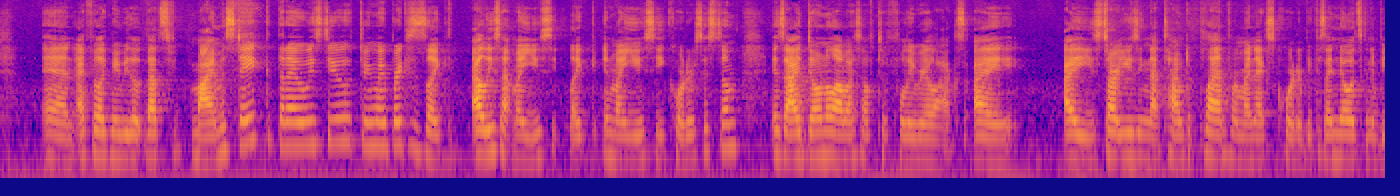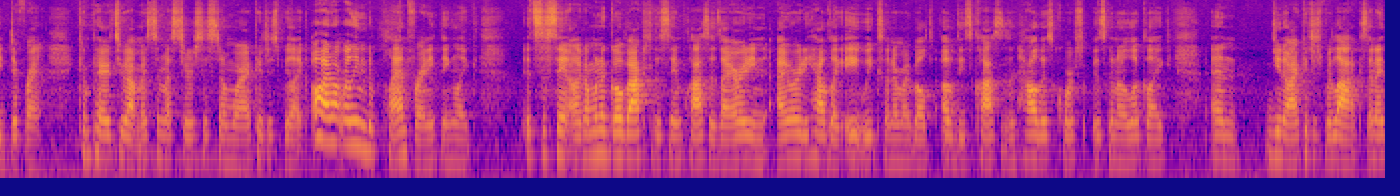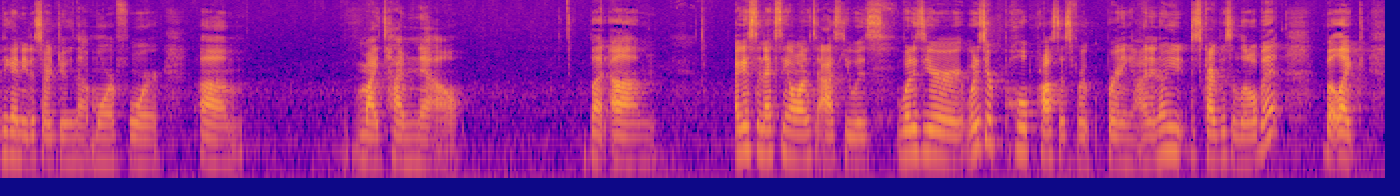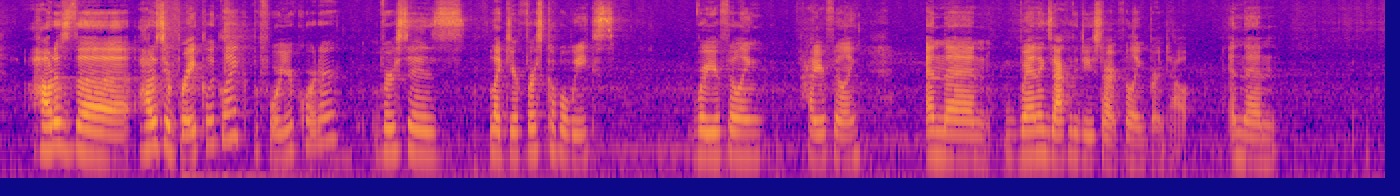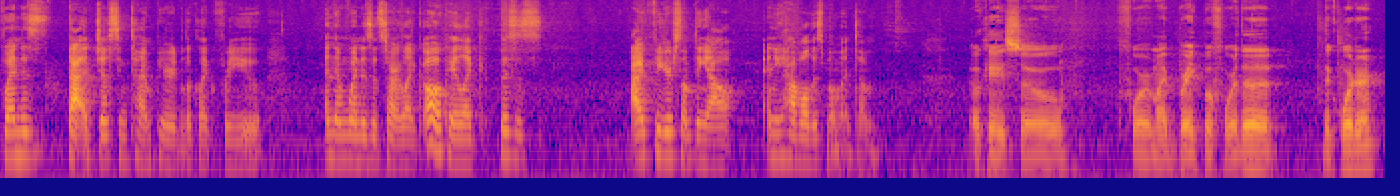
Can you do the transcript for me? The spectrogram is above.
And I feel like maybe that's my mistake that I always do during my breaks is like at least at my UC like in my UC quarter system is I don't allow myself to fully relax. I I start using that time to plan for my next quarter because I know it's going to be different compared to at my semester system where I could just be like, "Oh, I don't really need to plan for anything." Like it's the same like I'm going to go back to the same classes. I already I already have like 8 weeks under my belt of these classes and how this course is going to look like and you know, I could just relax. And I think I need to start doing that more for um my time now. But um I guess the next thing I wanted to ask you is what is your what is your whole process for burning out? I know you described this a little bit, but like how does the how does your break look like before your quarter versus like your first couple weeks where you're feeling how you're feeling and then when exactly do you start feeling burnt out? And then when does that adjusting time period look like for you? And then when does it start like, oh okay, like this is I figure something out and you have all this momentum? Okay, so for my break before the the quarter,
